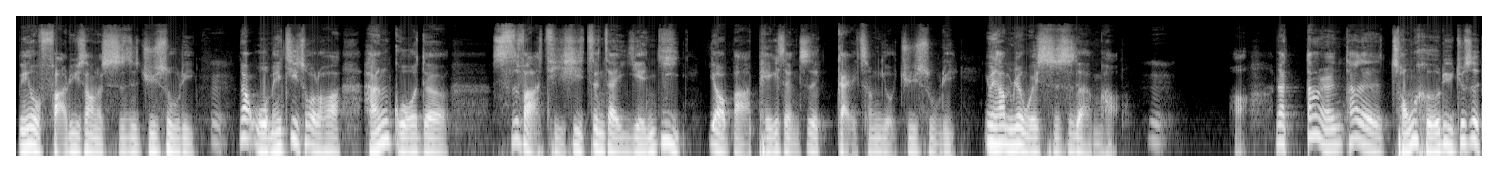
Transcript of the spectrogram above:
没有法律上的实质拘束力。嗯，那我没记错的话，韩国的。司法体系正在研议要把陪审制改成有拘束力，因为他们认为实施的很好。那当然它的重合率就是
